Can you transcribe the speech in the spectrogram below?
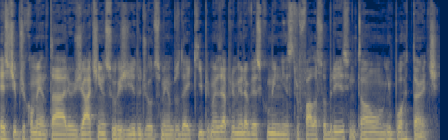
Esse tipo de comentário já tinha surgido de outros membros da equipe, mas é a primeira vez que o ministro fala sobre isso, então importante.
